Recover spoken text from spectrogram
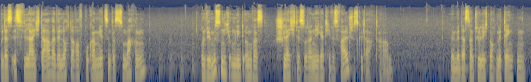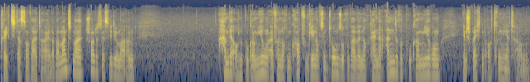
Und das ist vielleicht da, weil wir noch darauf programmiert sind, das zu machen. Und wir müssen nicht unbedingt irgendwas Schlechtes oder Negatives, Falsches gedacht haben. Wenn wir das natürlich noch mitdenken, prägt sich das noch weiter ein. Aber manchmal, schaut euch das Video mal an, haben wir auch eine Programmierung einfach noch im Kopf und gehen auf Symptomsuche, weil wir noch keine andere Programmierung entsprechend auch trainiert haben.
